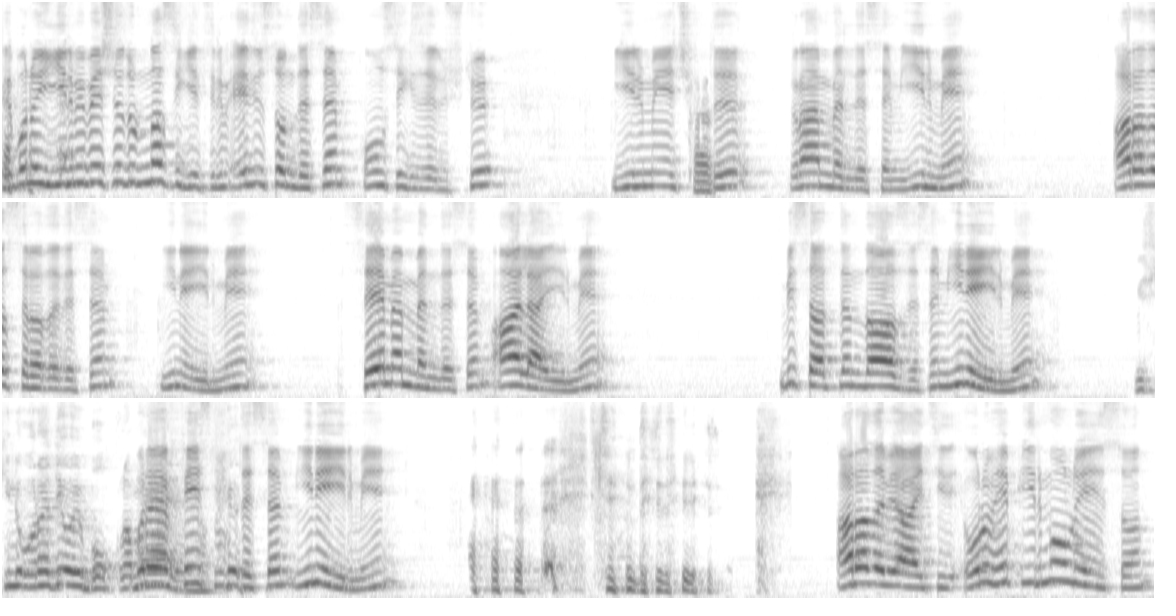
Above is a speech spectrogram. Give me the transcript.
e bunu 25'e dur nasıl getireyim? Edison desem 18'e düştü. 20'ye çıktı. Bell desem 20. Arada sırada desem yine 20. Sevmem ben desem hala 20. Bir saatten daha az desem yine 20. Biz şimdi o radyoyu boklamaya Buraya yani. Facebook desem yine 20. Dur, dur. Arada bir IT. Oğlum hep 20 oluyor en son.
